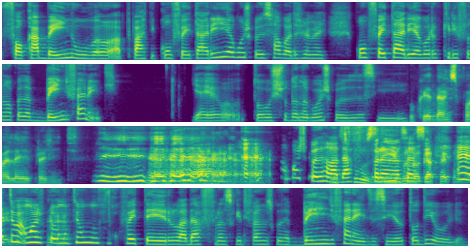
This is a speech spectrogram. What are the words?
focar bem no uva, a parte de confeitaria algumas coisas salgadas também. Confeitaria, agora eu queria fazer uma coisa bem diferente. E aí eu tô estudando algumas coisas, assim. Porque dá um spoiler aí pra gente. Algumas coisas lá da Exclusivo França, no assim. Café com É, tem, umas, tem um confeiteiro lá da França que ele faz umas coisas bem diferentes, assim, eu tô de olho.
